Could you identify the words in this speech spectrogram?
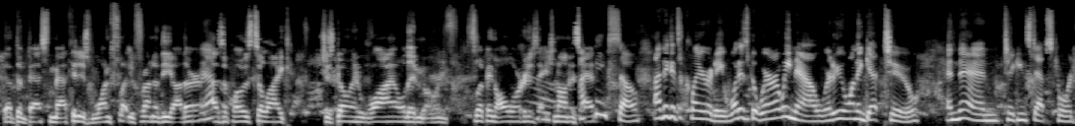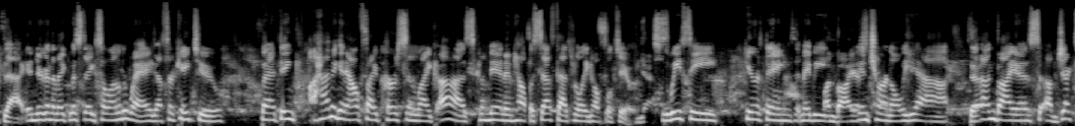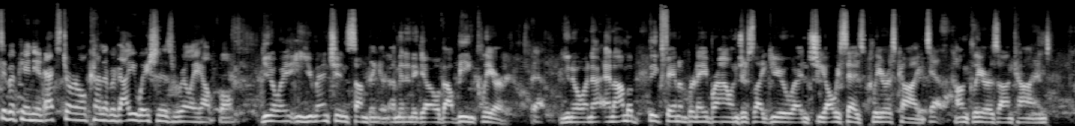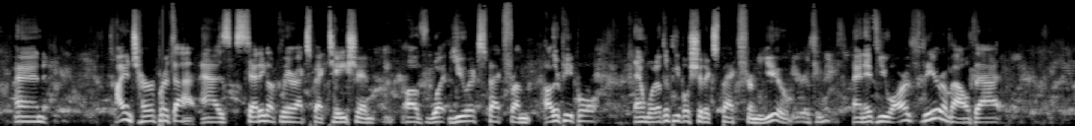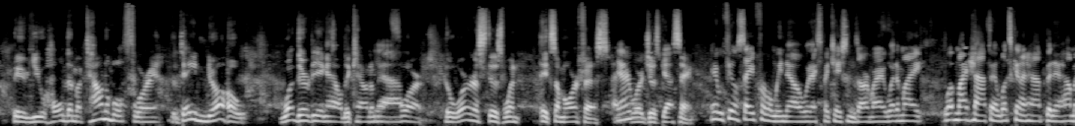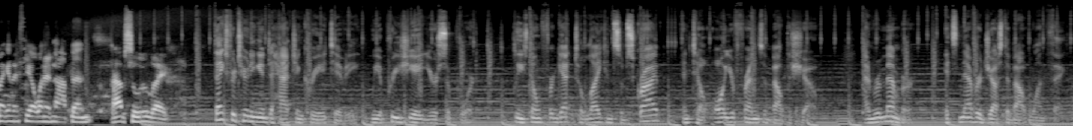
that the best method is one foot in front of the other yeah. as opposed to like just going wild and flipping the whole organization on its head? I think so. I think it's clarity. What is the where are we now? Where do we want to get to? And then taking steps towards that. And you're going to make mistakes along the way. That's okay too. But I think having an outside person like us come in and help assess that's really helpful too. Yes. We see hear things that maybe unbiased, internal, yeah, yeah. unbiased, objective opinion, external kind of evaluation is really helpful. You know, eh, you mentioned something a minute ago about being clear. Yeah. You know, and and I'm a big fan of Brene Brown, just like you, and she always says, "Clear is kind, yeah. unclear is unkind," and I interpret that as setting a clear expectation of what you expect from other people and what other people should expect from you. And if you are clear about that, if you hold them accountable for it, they know what they're being held accountable yeah. for. The worst is when it's amorphous and yeah. we're just guessing. Yeah, we feel safer when we know what expectations are, right? What am I what might happen, what's gonna happen, and how am I gonna feel when it happens? Absolutely. Thanks for tuning in to Hatching Creativity. We appreciate your support. Please don't forget to like and subscribe and tell all your friends about the show. And remember, it's never just about one thing.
